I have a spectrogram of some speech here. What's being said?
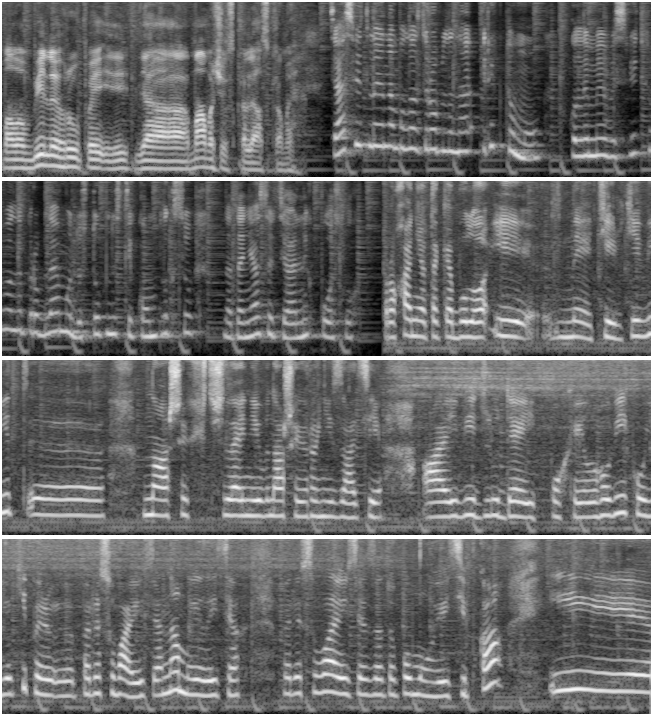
маломобільної групи, і для мамочок з колясками. Ця світлина була зроблена рік тому, коли ми висвітлювали проблему доступності комплексу надання соціальних послуг. Прохання таке було і не тільки від е, наших членів нашої організації, а й від людей похилого віку, які пер- пересуваються на милицях, пересуваються за допомогою ціпка. І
